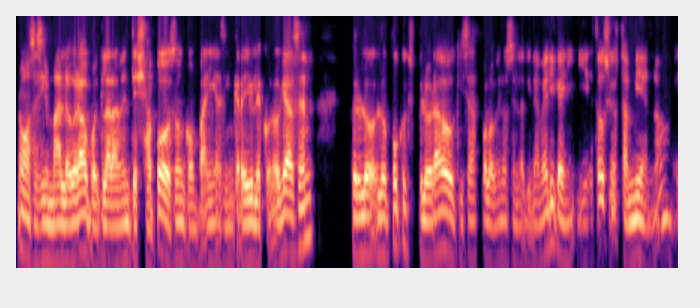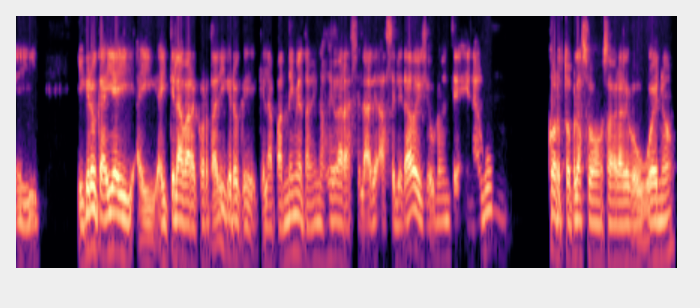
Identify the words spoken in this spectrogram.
no vamos a decir mal logrado, porque claramente Chapo son compañías increíbles con lo que hacen, pero lo, poco explorado quizás por lo menos en Latinoamérica y, en Estados Unidos también, ¿no? Y, creo que ahí hay, hay, tela para cortar y creo que, la pandemia también nos debe haber acelerado y seguramente en algún corto plazo vamos a ver algo bueno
